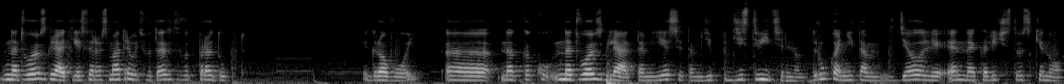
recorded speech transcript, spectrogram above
на твой взгляд, если рассматривать вот этот вот продукт игровой, э, на, каку, на твой взгляд, там, если там действительно вдруг они там сделали энное количество скинов,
